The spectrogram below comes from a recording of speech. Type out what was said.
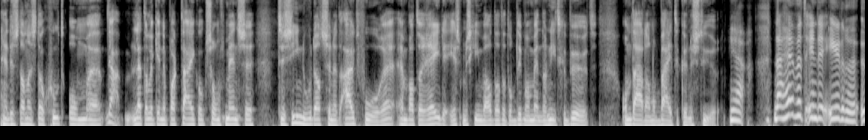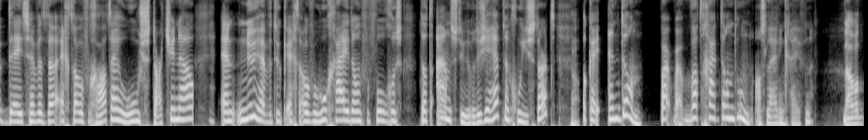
En dus dan is het ook goed om uh, ja, letterlijk in de praktijk ook soms mensen te zien hoe dat ze het uitvoeren. En wat de reden is, misschien wel dat het op dit moment nog niet gebeurt. Om daar dan op bij te kunnen sturen. Ja, nou hebben we het in de eerdere updates hebben we het wel echt over gehad. Hè? Hoe start je nou? En nu hebben we het natuurlijk echt over hoe ga je dan vervolgens dat aansturen. Dus je hebt een goede start. Ja. Oké, en dan? Waar, wat ga ik dan doen als leidinggevende? Nou, wat,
